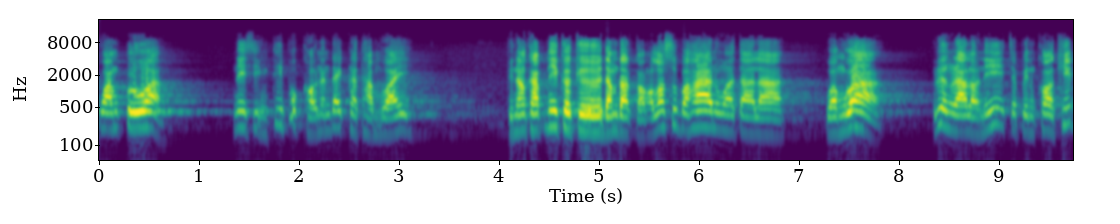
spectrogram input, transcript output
ความกลัว ในสิ่งที่พวกเขานั้นได้กระทำไว้ พี่น้องครับนี่ก็คือดำรัสของอัลลอฮ์ซุบฮานุวาตาลา หวังว่าเรื่องราวเหล่านี้จะเป็นข้อคิด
